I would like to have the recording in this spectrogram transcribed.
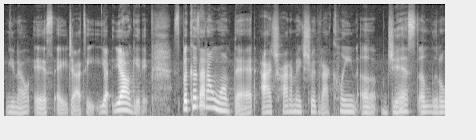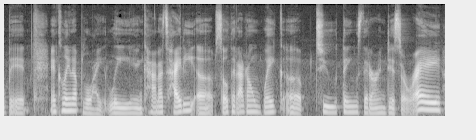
You know, S H I T. Y- y'all get it. It's because I don't want that. I try to make sure that I clean up just a little bit and clean up lightly and kind of tidy up so that I don't wake up to things that are in disarray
